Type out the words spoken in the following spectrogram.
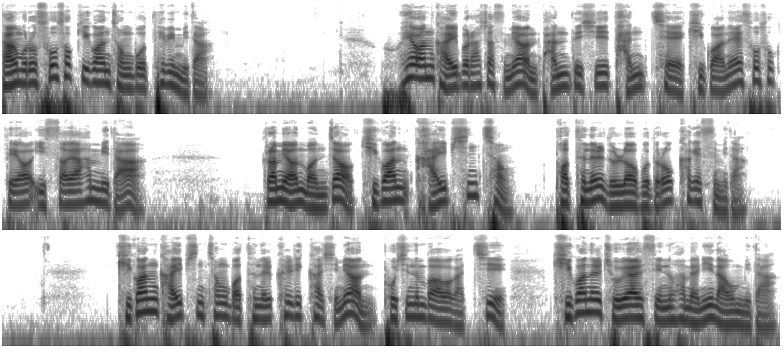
다음으로 소속기관 정보 탭입니다. 회원 가입을 하셨으면 반드시 단체, 기관에 소속되어 있어야 합니다. 그러면 먼저 기관 가입 신청 버튼을 눌러 보도록 하겠습니다. 기관 가입 신청 버튼을 클릭하시면 보시는 바와 같이 기관을 조회할 수 있는 화면이 나옵니다.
